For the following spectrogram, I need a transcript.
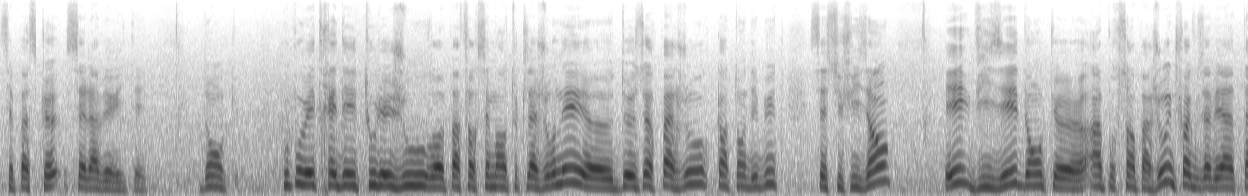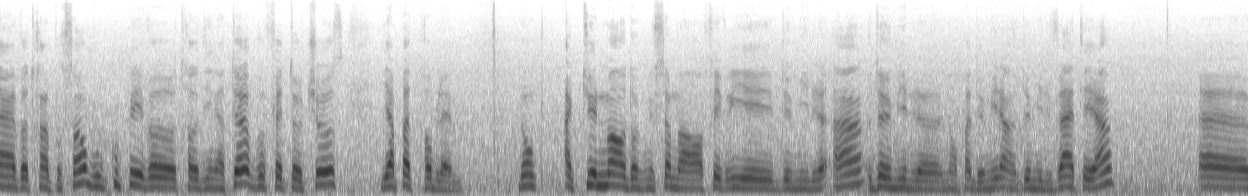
c'est parce que c'est la vérité. Donc vous pouvez trader tous les jours, euh, pas forcément toute la journée, euh, deux heures par jour quand on débute c'est suffisant et visez donc 1% euh, par jour. Une fois que vous avez atteint votre 1%, vous coupez votre ordinateur, vous faites autre chose, il n'y a pas de problème. Donc actuellement donc nous sommes en février 2001, 2000, non pas 2001, 2021 euh,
